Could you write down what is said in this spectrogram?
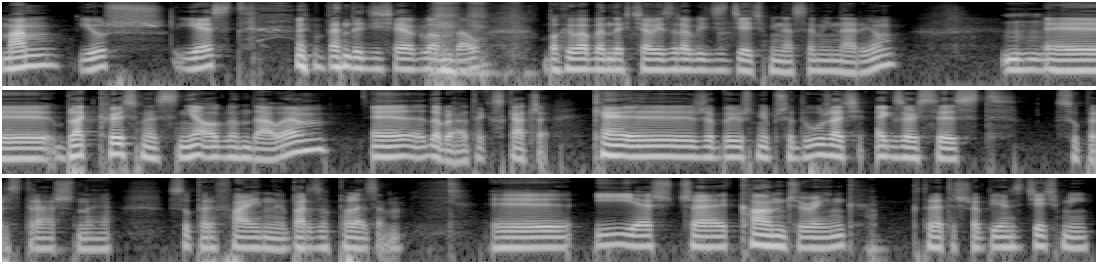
mam, już jest, będę dzisiaj oglądał, bo chyba będę chciał je zrobić z dziećmi na seminarium. Mhm. Y, Black Christmas nie oglądałem. Y, dobra, tak skaczę. Ke żeby już nie przedłużać, Exorcist super straszny, super fajny, bardzo polecam. I jeszcze Conjuring, które też robiłem z dziećmi,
